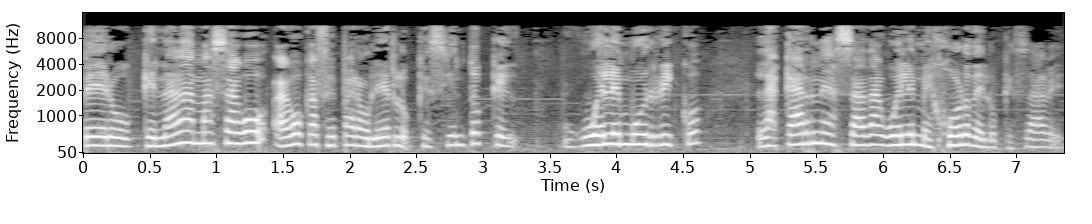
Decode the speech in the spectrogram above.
pero que nada más hago, hago café para olerlo, que siento que huele muy rico, la carne asada huele mejor de lo que sabe,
